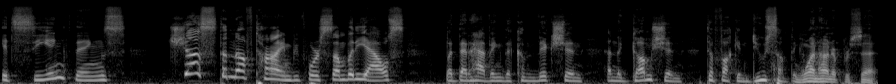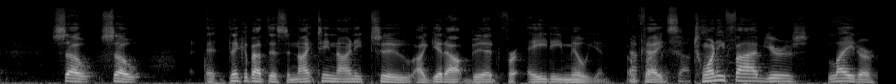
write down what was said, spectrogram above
it's seeing things just enough time before somebody else, but then having the conviction and the gumption to fucking do something. One hundred percent. So so, uh, think about this. In 1992, I get outbid for 80 million. Okay, fucking sucks. 25 years later,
